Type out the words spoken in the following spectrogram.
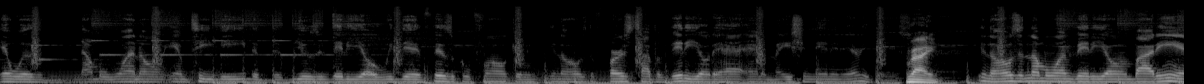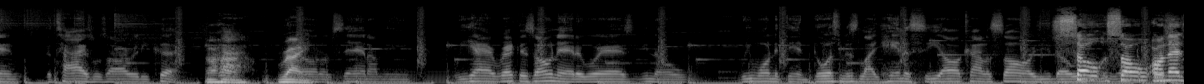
it was number one on MTV. The, the music video we did, Physical Funk, and you know it was the first type of video that had animation in it and everything. So Right. you know, it was a number one video, and by then the ties was already cut. Uh huh. Wow. Right. You know what I'm saying? I mean, we had records on there, whereas you know, we wanted the endorsements like Hennessy, all kind of songs. You know. So we- we so on that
